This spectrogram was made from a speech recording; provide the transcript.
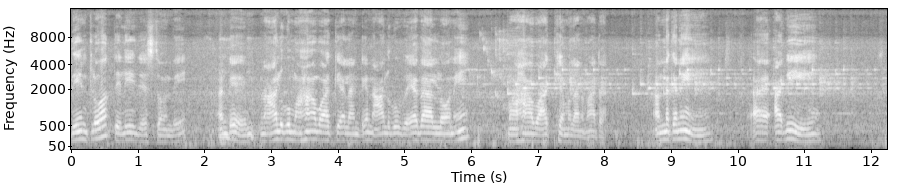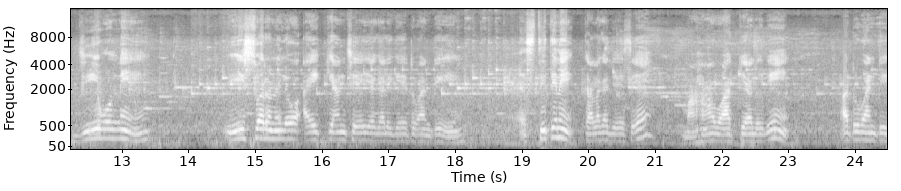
దీంట్లో తెలియజేస్తోంది. అంటే నాలుగు మహావాక్యాలు అంటే నాలుగు వేదాల్లోనే మహావాక్యములు అనమాట అందుకని అవి జీవుణ్ణి ఈశ్వరునిలో ఐక్యం చేయగలిగేటువంటి స్థితిని కలగజేసే మహావాక్యాలు ఇవి. అటువంటి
